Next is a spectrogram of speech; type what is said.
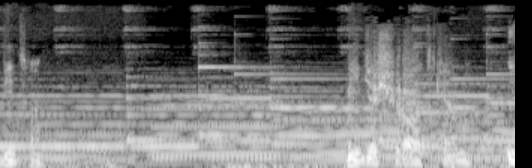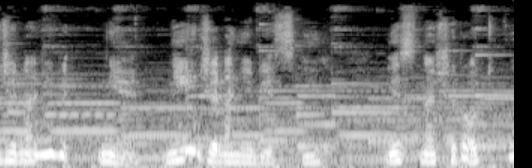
Widzę. Idzie środkiem. Idzie na niebie... Nie, nie idzie na niebieskich. Jest na środku.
